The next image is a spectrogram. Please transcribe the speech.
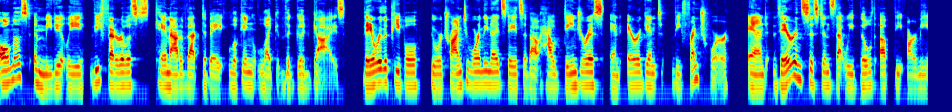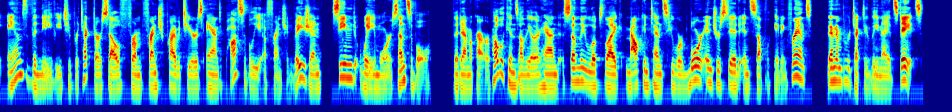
Almost immediately, the Federalists came out of that debate looking like the good guys. They were the people who were trying to warn the United States about how dangerous and arrogant the French were and their insistence that we build up the army and the navy to protect ourselves from French privateers and possibly a French invasion seemed way more sensible. The Democrat Republicans, on the other hand, suddenly looked like malcontents who were more interested in supplicating France than in protecting the United States.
